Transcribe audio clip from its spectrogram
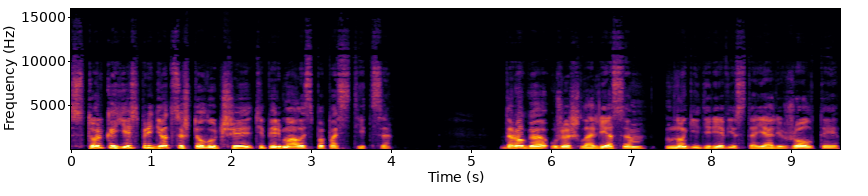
Столько есть придется, что лучше теперь малость попаститься. Дорога уже шла лесом, многие деревья стояли желтые,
